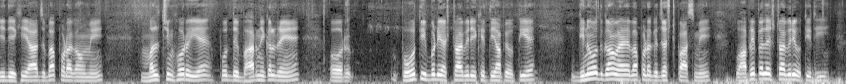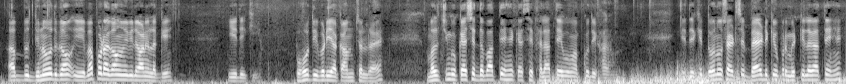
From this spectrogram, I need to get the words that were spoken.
ये देखिए, आज बापोड़ा गाँव में मल्चिंग हो रही है, पौधे बाहर निकल रहे हैं और बहुत ही बढ़िया स्ट्रॉबेरी खेती यहाँ पे होती है। दिनोद गाँव है बापोड़ा के जस्ट पास में। वहाँ पे पहले स्ट्रॉबेरी होती थी। अब दिनोद गाँव ये बापोड़ा गाँव में भी लगाने लग गए। ये देखिए, बहुत ही बढ़िया काम चल रहा है। मल्चिंग को कैसे दबाते हैं, कैसे फैलाते हैं, वो मैं आपको दिखा रहा हूँ। ये देखिए, दोनों साइड से बेड के ऊपर मिट्टी लगाते हैं,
